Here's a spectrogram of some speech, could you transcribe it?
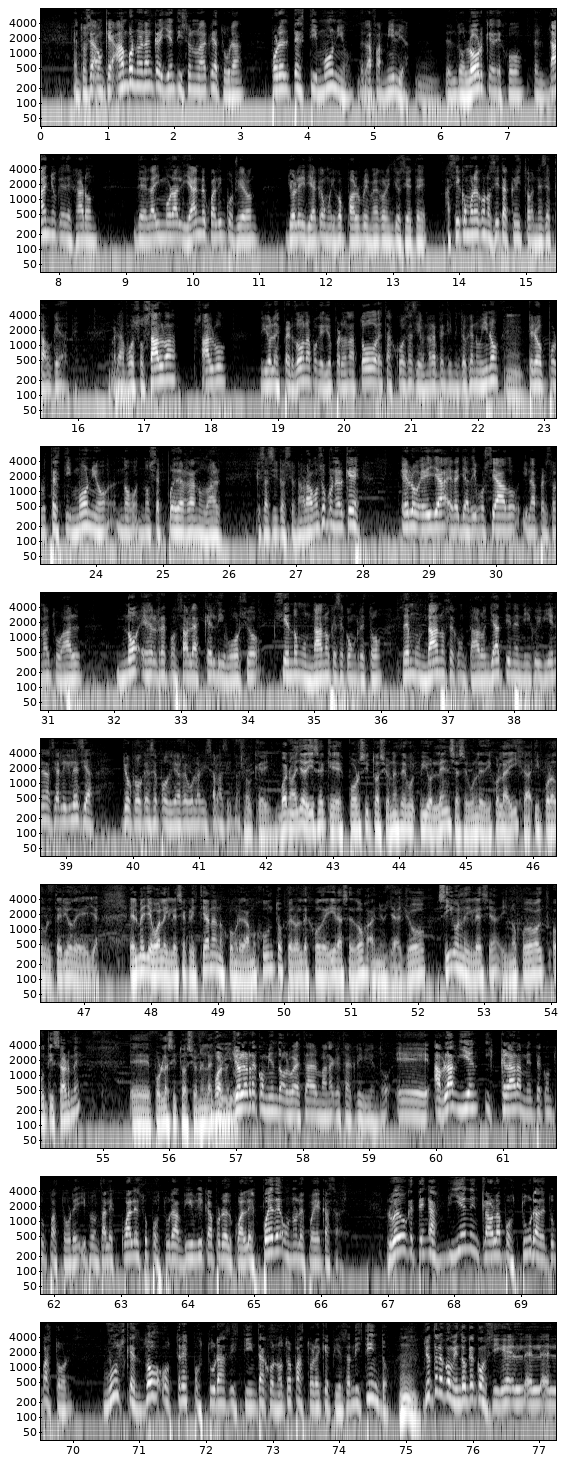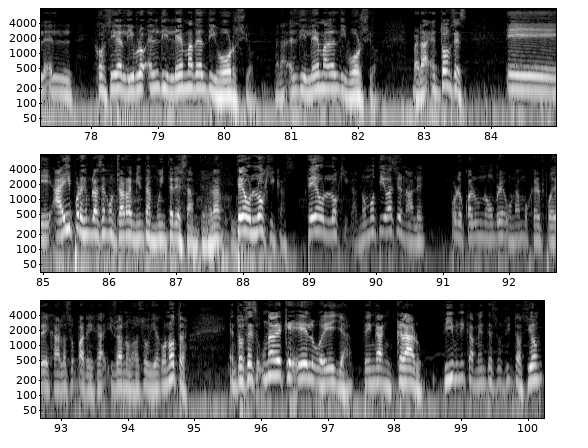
Entonces, aunque ambos no eran creyentes y son una criatura, por el testimonio de la familia, mm. del dolor que dejó, del daño que dejaron, de la inmoralidad en la cual incurrieron, yo le diría que como dijo Pablo 1 Corintios 7, así como le conociste a Cristo, en ese estado quédate. ¿Verdad? Vos sos salva, salvo, Dios les perdona porque Dios perdona todas estas cosas y hay un arrepentimiento genuino, mm. pero por testimonio no, no se puede reanudar esa situación. Ahora vamos a suponer que él o ella era ya divorciado y la persona actual no es el responsable de aquel divorcio, siendo mundano que se concretó, de mundanos se juntaron, ya tienen hijos y vienen hacia la iglesia, yo creo que se podría regularizar la situación. Ok, bueno, ella dice que es por situaciones de violencia, según le dijo la hija, y por adulterio de ella. Él me llevó a la iglesia cristiana, nos congregamos juntos, pero él dejó de ir hace dos años ya. Yo sigo en la iglesia y no puedo bautizarme eh, por la situación en la que Bueno, yo le recomiendo algo a esta hermana que está escribiendo. Eh, habla bien y claramente con tus pastores y preguntarles cuál es su postura bíblica por el cual les puede o no les puede casar. Luego que tengas bien en claro la postura de tu pastor, busques dos o tres posturas distintas con otros pastores que piensan distinto. Mm. Yo te recomiendo que consigue el, el, el, consigue el libro El dilema del divorcio, ¿verdad? El dilema del divorcio, ¿verdad? Entonces, eh, ahí, por ejemplo, vas a encontrar herramientas muy interesantes, ¿verdad? Teológicas, teológicas, no motivacionales, por el cual un hombre o una mujer puede dejarle a su pareja y reanudar su vida con otra. Entonces, una vez que él o ella tengan claro bíblicamente su situación,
